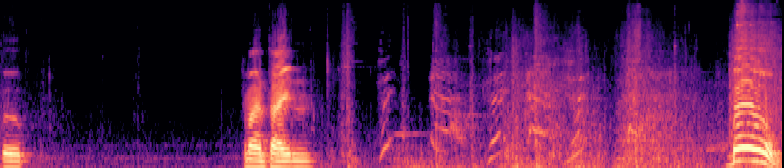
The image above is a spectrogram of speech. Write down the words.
Boop. Come on, Titan. Boom!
